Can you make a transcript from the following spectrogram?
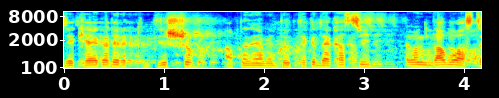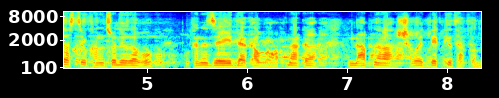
যে খেয়াঘাটের একটা দৃশ্য আপনাদের আমি দূর থেকে দেখাচ্ছি এবং যাব আস্তে আস্তে ওখানে চলে যাব। ওখানে যেই দেখাবো। আপনারা আপনারা সবাই দেখতে থাকুন।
